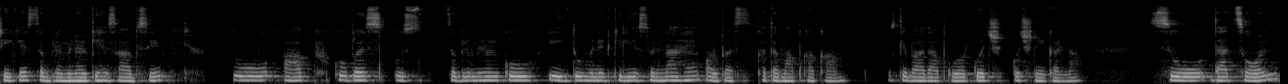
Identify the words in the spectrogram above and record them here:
ठीक है सब्लिमिनल के हिसाब से। तो आपको बस उस सब्लिमिनल को एक दो मिनट के लिए सुनना है और बस ख़त्म आपका काम। उसके बाद आपको और कुछ कुछ नहीं करना। So that's all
